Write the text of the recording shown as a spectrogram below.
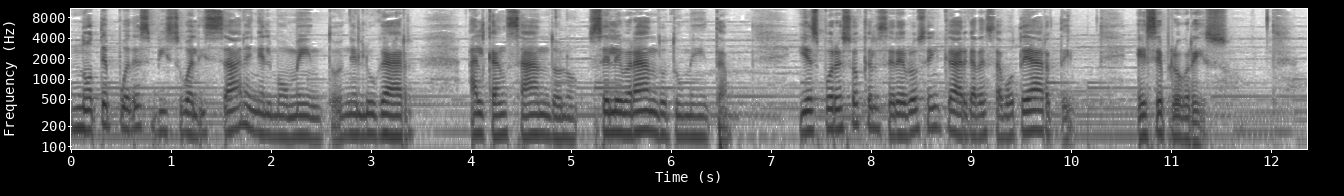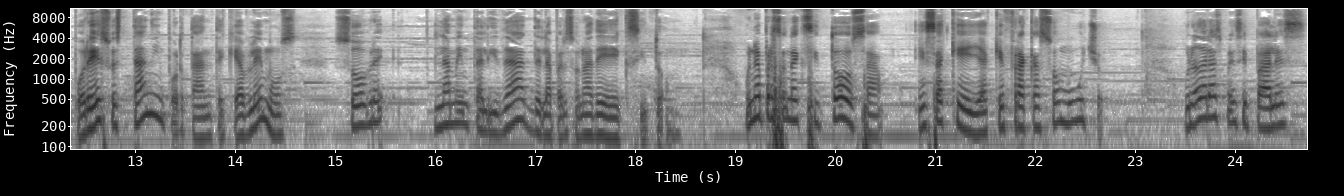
No te puedes visualizar en el momento, en el lugar, alcanzándolo, celebrando tu meta. Y es por eso que el cerebro se encarga de sabotearte ese progreso. Por eso es tan importante que hablemos sobre la mentalidad de la persona de éxito. Una persona exitosa es aquella que fracasó mucho. Una de las principales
